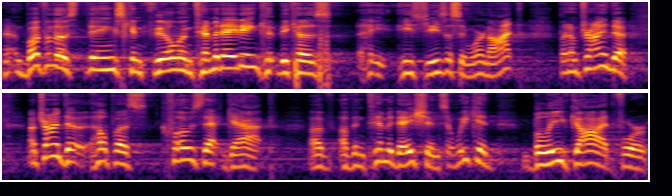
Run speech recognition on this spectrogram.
And both of those things can feel intimidating because, hey, he's Jesus and we're not. But I'm trying to, I'm trying to help us close that gap of, of intimidation so we could believe God for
